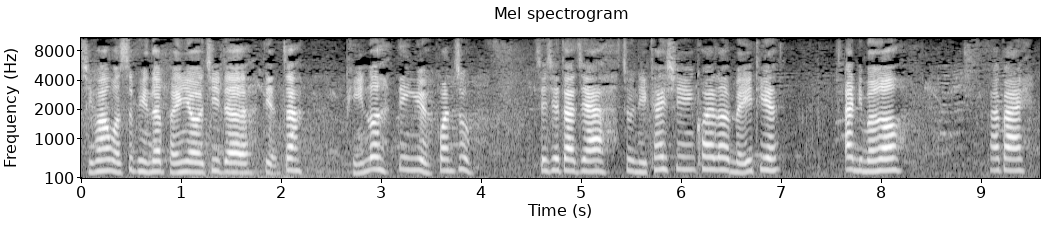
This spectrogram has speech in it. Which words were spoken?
喜欢我视频的朋友记得点赞、评论、订阅、关注，谢谢大家，祝你开心快乐每一天，爱你们哦，拜拜。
